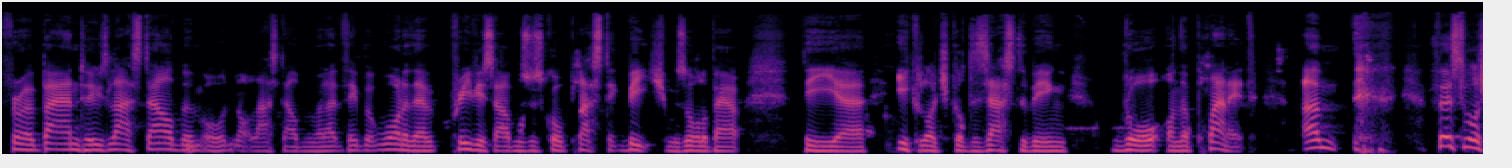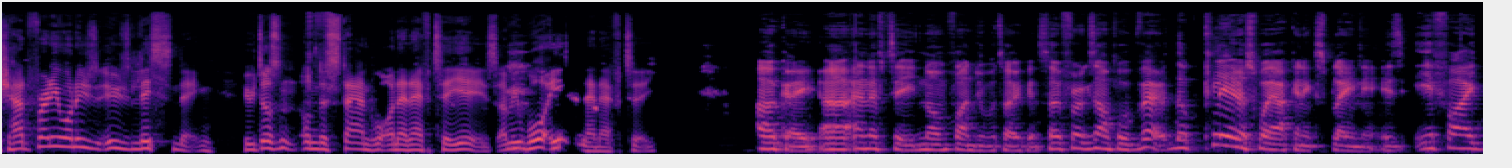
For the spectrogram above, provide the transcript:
from a band whose last album, or not last album, I don't think, but one of their previous albums was called Plastic Beach and was all about the uh, ecological disaster being wrought on the planet. Um, first of all, Shad, for anyone who's, who's listening who doesn't understand what an NFT is, I mean, what is an NFT? Okay, uh, NFT, non fungible token. So, for example, the clearest way I can explain it is if I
